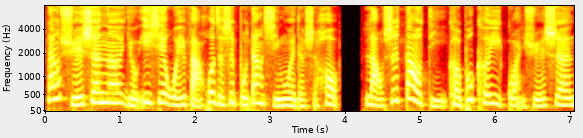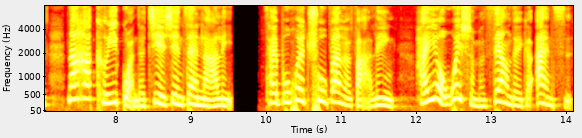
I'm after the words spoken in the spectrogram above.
当学生呢有一些违法或者是不当行为的时候，老师到底可不可以管学生？那他可以管的界限在哪里，才不会触犯了法令？还有，为什么这样的一个案子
